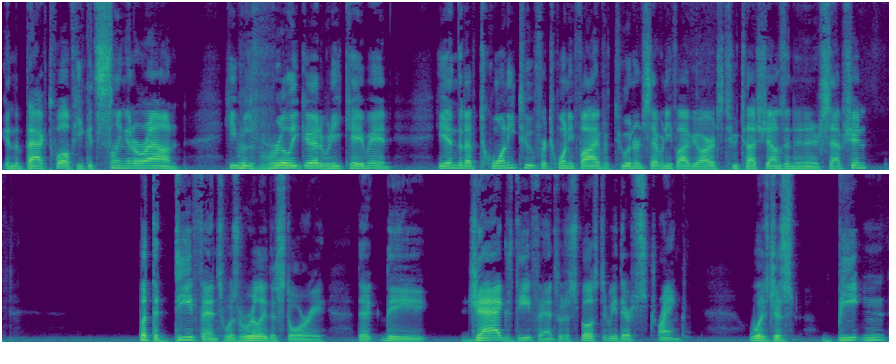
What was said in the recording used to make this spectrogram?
in the Pac 12. He could sling it around. He was really good when he came in. He ended up 22 for 25 with 275 yards, two touchdowns, and an interception. But the defense was really the story. The the Jags defense, which is supposed to be their strength, was just beaten.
